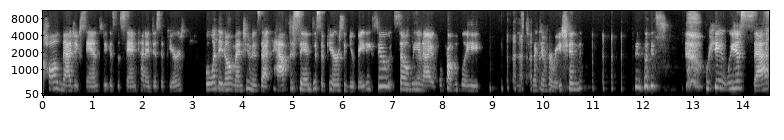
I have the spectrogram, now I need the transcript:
called magic sands because the sand kind of disappears but what they don't mention is that half the sand disappears in your bathing suit so Lee and i will probably there's too much information. We we just sat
